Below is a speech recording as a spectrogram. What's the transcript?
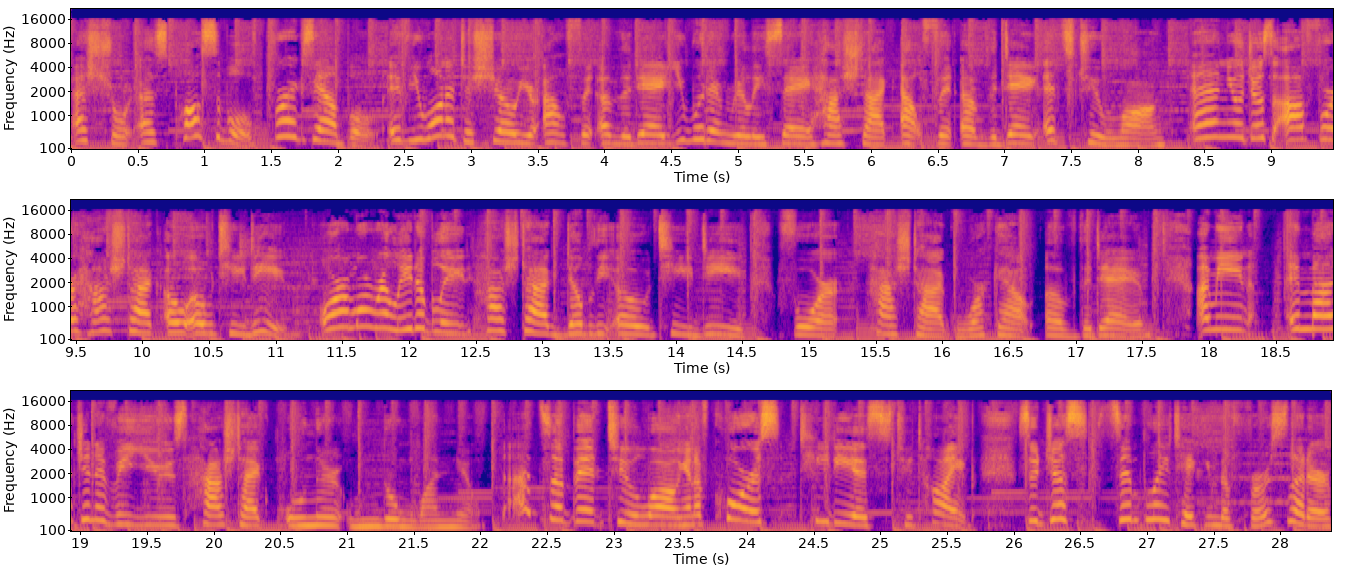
as short as possible. For example, if you wanted to show your outfit of the day, you wouldn't really say hashtag outfit of the day, it's too long. And you'll just opt for hashtag OOTD. Or more relatably, hashtag WOTD for hashtag workout of the day. I mean, imagine if we use hashtag 오늘 운동 완료. That's a bit too long and, of course, tedious to type. So just simply taking the first letter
